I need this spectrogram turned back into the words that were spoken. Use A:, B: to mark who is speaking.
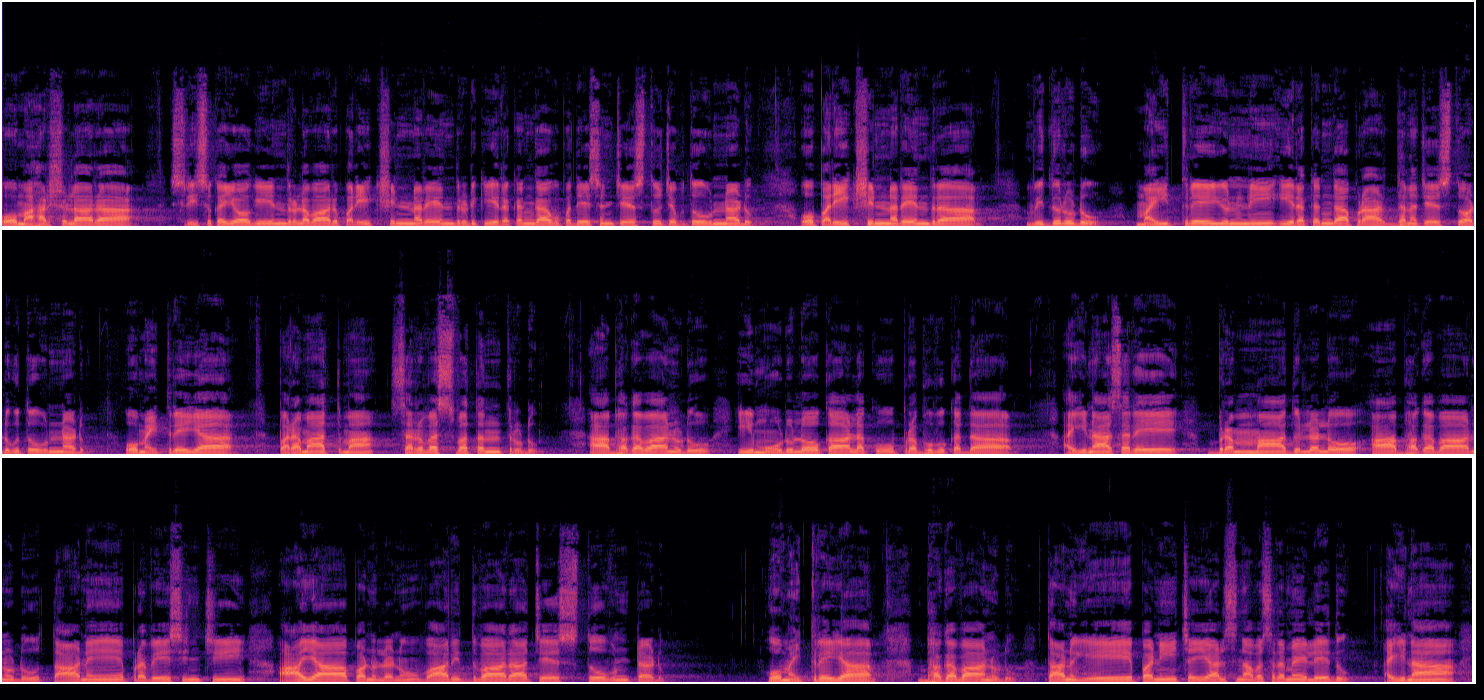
A: ఓ మహర్షులారా శ్రీసుఖయోగీంద్రుల వారు పరీక్షిన్నరేంద్రుడికి ఈ రకంగా ఉపదేశం చేస్తూ చెబుతూ ఉన్నాడు. ఓ పరీక్షిన్నరేంద్ర విదురుడు మైత్రేయుని ఈ రకంగా ప్రార్థన చేస్తూ అడుగుతూ ఉన్నాడు. ఓ మైత్రేయ పరమాత్మ సర్వస్వతంత్రుడు. ఆ భగవానుడు ఈ మూడు లోకాలకు ప్రభువు కదా. అయినా సరే బ్రహ్మాదులలో ఆ భగవానుడు తానే ప్రవేశించి ఆయా పనులను వారి ద్వారా చేస్తూ ఉంటాడు. ఓ మైత్రేయ భగవానుడు తాను ఏ పని చేయాల్సిన అవసరమే లేదు. అయినా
